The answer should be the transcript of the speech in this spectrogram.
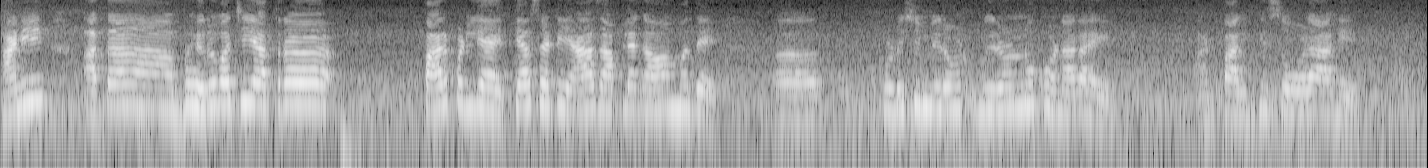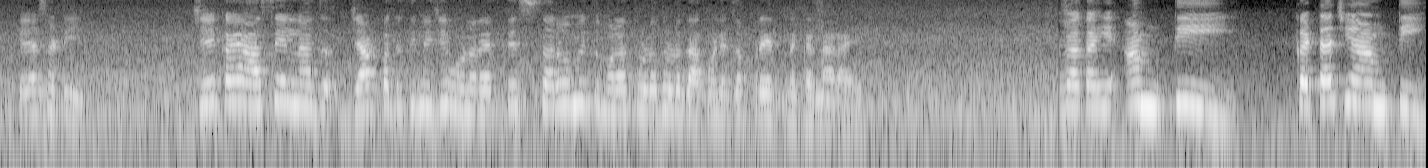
आणि आता भैरोबाची यात्रा पार पडली आहे. त्यासाठी आज आपल्या गावामध्ये थोडीशी मिरव मिरवणूक होणार आहे. आणि पालखी सोहळा आहे. त्यासाठी जे काय असेल ना ज- ज्या पद्धतीने जे होणार आहे ते सर्व मी तुम्हाला थोडं थोडं दाखवण्याचा प्रयत्न करणार आहे. बघा ही आमटी कटाची आमटी.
